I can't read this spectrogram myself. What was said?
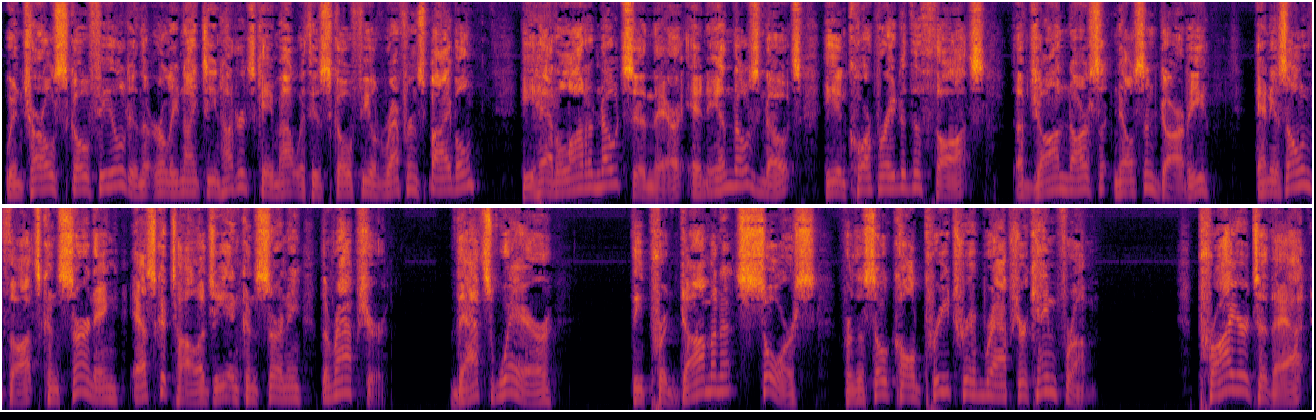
When Charles Scofield in the early 1900s came out with his Scofield Reference Bible, he had a lot of notes in there, and in those notes, he incorporated the thoughts of John Nelson Darby and his own thoughts concerning eschatology and concerning the rapture. That's where the predominant source for the so-called pre-trib rapture came from. Prior to that,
